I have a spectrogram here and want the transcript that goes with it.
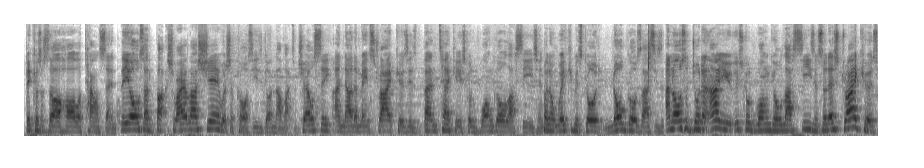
because of Zaha or Townsend. They also had Batshuayi last year, which of course he's gone now back to Chelsea, and now the main strikers is Benteke, who scored one goal last season. Conor Wickham has scored no goals last season, and also Jordan Ayew, who scored one goal last season. So their strikers,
